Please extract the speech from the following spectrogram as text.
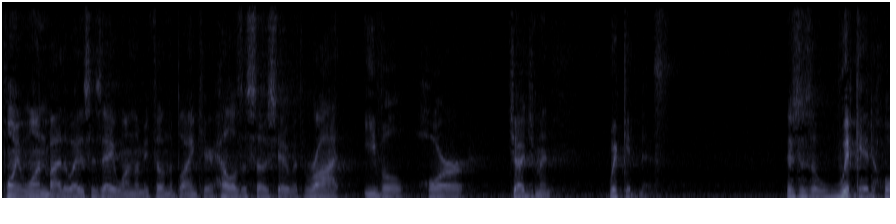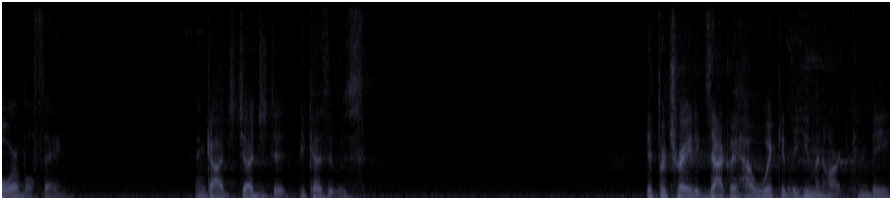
Point one, by the way, this is A1. Let me fill in the blank here. Hell is associated with rot, evil, horror, judgment, wickedness. This was a wicked, horrible thing. And God's judged it because it was it portrayed exactly how wicked the human heart can be.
